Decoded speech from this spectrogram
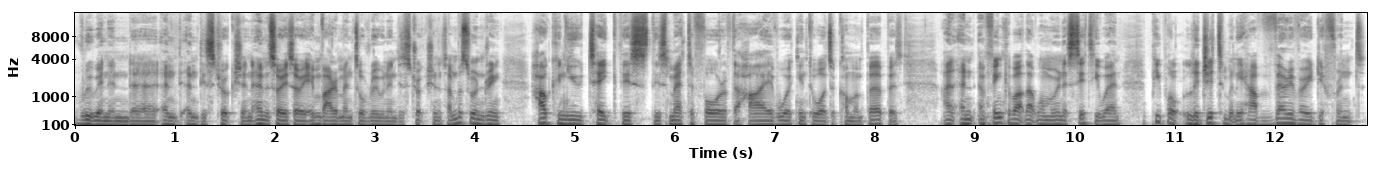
ruin and, uh, and and destruction. And sorry, sorry, environmental ruin and destruction. So I'm just wondering how can you take this this metaphor of the hive working towards a common purpose and, and, and think about that when we're in a city where people legitimately have very very different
